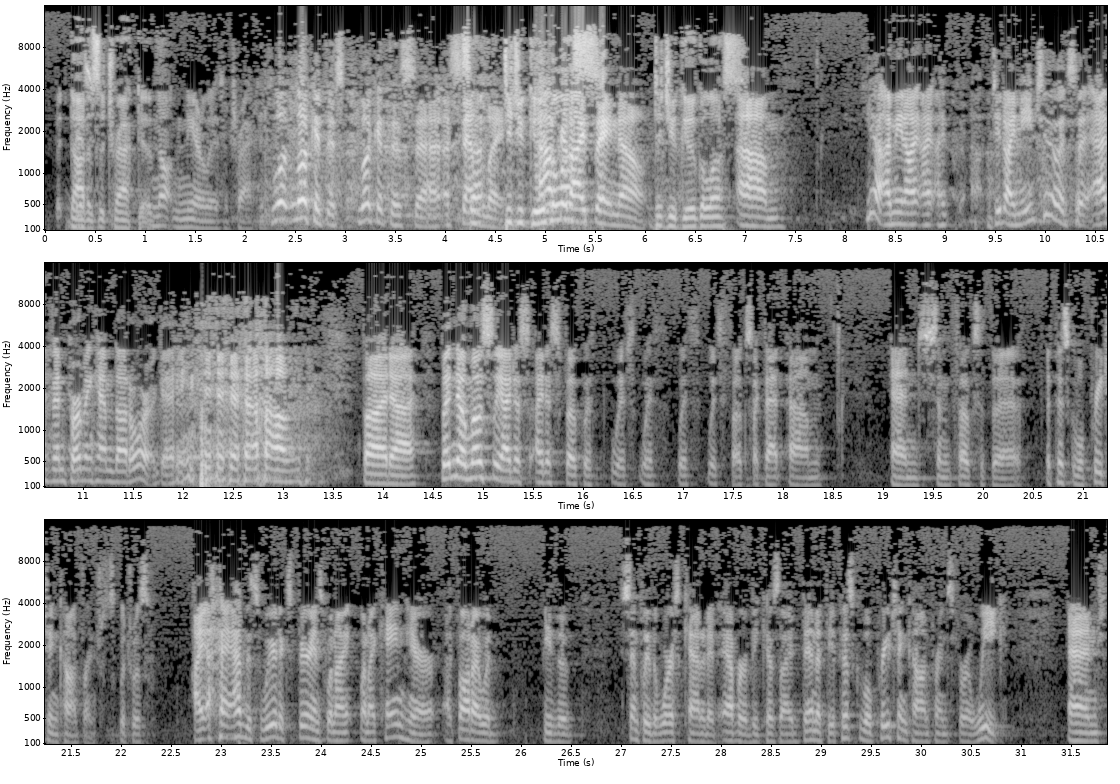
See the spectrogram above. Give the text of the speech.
but not as attractive. Not nearly as attractive. Look, look at this. Look at this uh, assembly. So, did you Google How could us? I say no? Did you Google us? Um, yeah, I mean, I, I, I, did I need to? It's adventbirmingham.org. Eh? um, but uh, but no, mostly I just I just spoke with with with with, with folks like that, um, and some folks at the Episcopal Preaching Conference, which was I, I, had this weird experience when I when I came here. I thought I would be the simply the worst candidate ever because I'd been at the Episcopal Preaching Conference for a week, and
